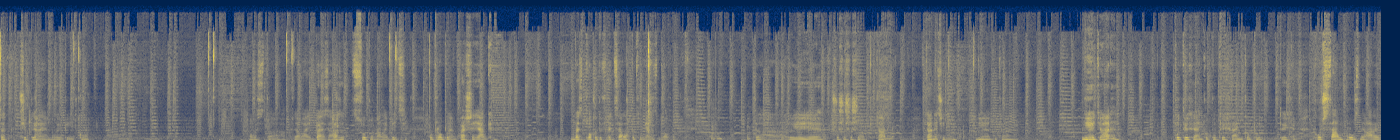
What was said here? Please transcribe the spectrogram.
Зачіпляємо лебідку. Ось так. Давай без газу, суто на лебідці. Попробуємо перше як без блоку диференціала, а потім як з блоком. Так, і... Що, що, що, що? Тяне? Тяне чи ні? Ні, не тяне. Ні, тяне? Потихеньку, потихеньку, потихеньку. Хоч сам грузне, але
